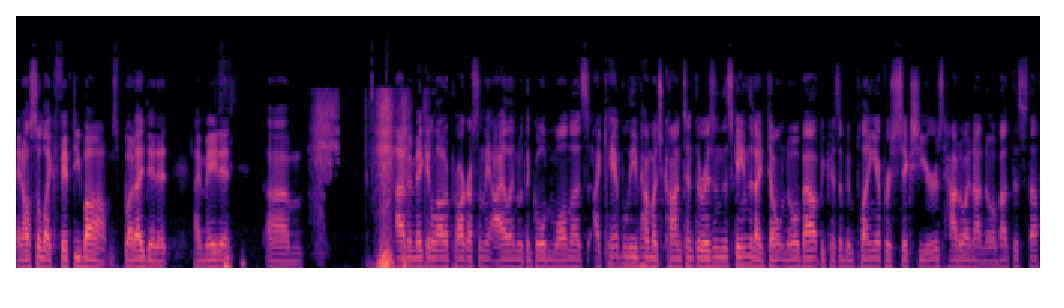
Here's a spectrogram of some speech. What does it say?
And also like 50 bombs, but I did it. I made it. Um, I've been making a lot of progress on the island with the golden walnuts. I can't believe how much content there is in this game that I don't know about because I've been playing it for six years. How do I not know about this stuff?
